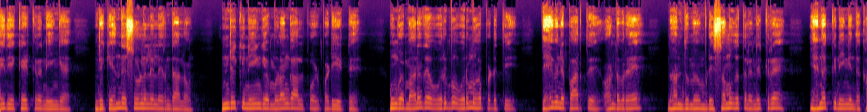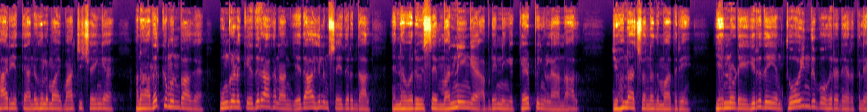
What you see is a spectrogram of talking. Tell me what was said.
دیکھ ان سال انجکی پڑیٹ اگر منت پڑی دیونے پارت آڈو نان سموت نکل کاریہ آنا ادب کے نان اور منگی کھیلے آنا جونا چار ہردم توندی پہ نئے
